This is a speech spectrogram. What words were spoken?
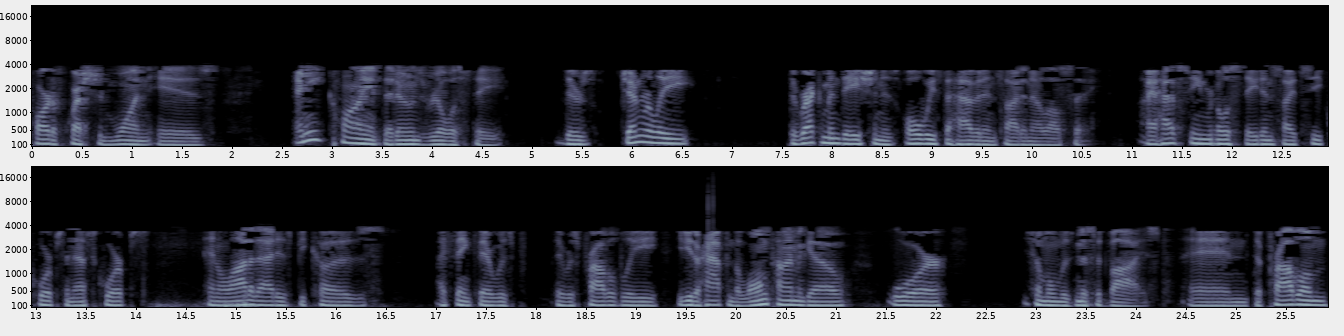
part of question one, is any client that owns real estate, there's generally the recommendation is always to have it inside an LLC. I have seen real estate inside C corps and S corps, and a lot of that is because I think there was there was probably it either happened a long time ago or someone was misadvised. And the problem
